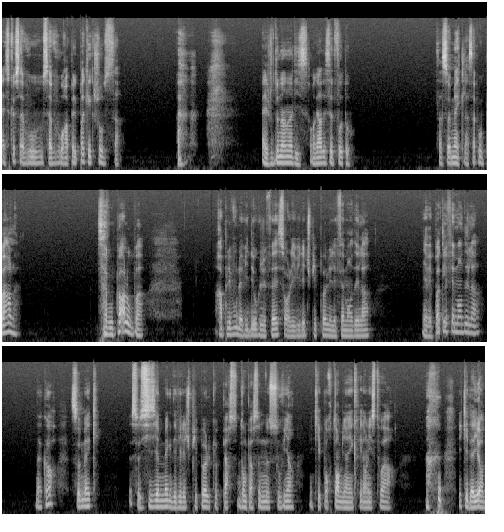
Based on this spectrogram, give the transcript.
Est-ce que ça vous, ça vous rappelle pas quelque chose, ça? Allez, je vous donne un indice. Regardez cette photo. Ça, ce mec-là, ça vous parle? Ça vous parle ou pas? Rappelez-vous la vidéo que j'ai faite sur les Village People et l'effet Mandela. Il n'y avait pas que l'effet Mandela. D'accord? Ce mec, ce sixième mec des Village People dont personne ne se souvient, et qui est pourtant bien écrit dans l'histoire, et qui est d'ailleurs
